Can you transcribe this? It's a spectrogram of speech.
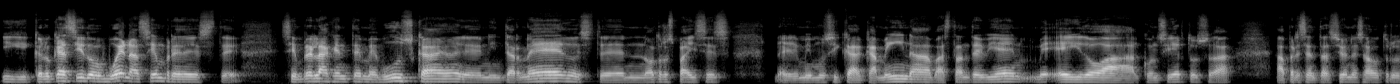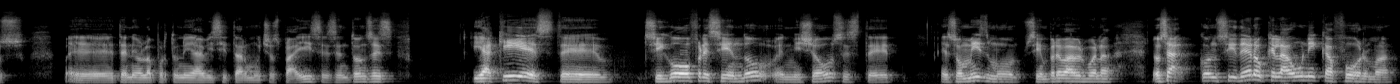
Y creo que ha sido buena siempre, este, siempre la gente me busca en internet, este, en otros países eh, mi música camina bastante bien. He ido a conciertos, a, presentaciones a otros. Eh, he tenido la oportunidad de visitar muchos países. Entonces, y aquí este, sigo ofreciendo en mis shows este, eso mismo. Siempre va a haber buena. O sea, considero que la única forma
